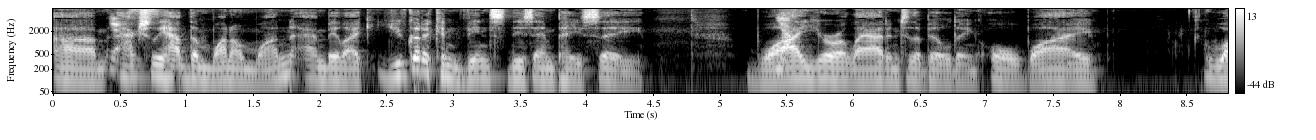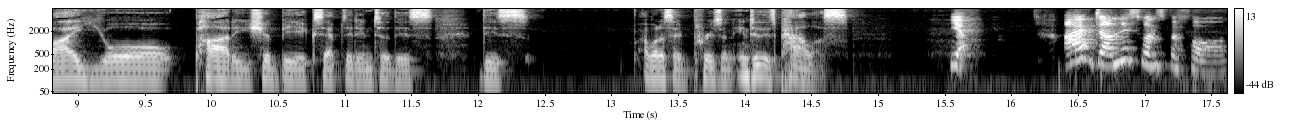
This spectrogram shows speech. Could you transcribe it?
Um, Yes. Actually, have them one on one and be like, you've got to convince this NPC why you're allowed into the building or why why your party should be accepted into this this I want to say prison into this palace. Yeah. I've done this once before.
